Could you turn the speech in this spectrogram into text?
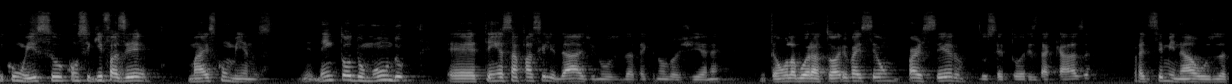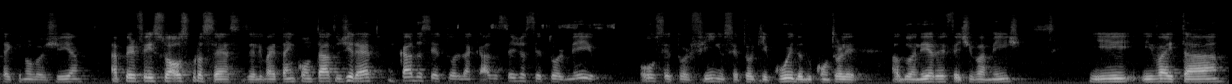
e com isso conseguir fazer mais com menos. Nem todo mundo é, tem essa facilidade no uso da tecnologia, né? Então, o laboratório vai ser um parceiro dos setores da casa para disseminar o uso da tecnologia, aperfeiçoar os processos. Ele vai estar em contato direto com cada setor da casa, seja setor meio ou setor fim, o setor que cuida do controle aduaneiro efetivamente, e, e vai estar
